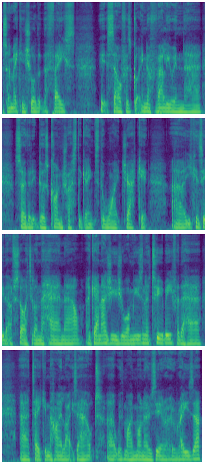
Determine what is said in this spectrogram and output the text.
so making sure that the face itself has got enough value in there so that it does contrast against the white jacket. Uh, you can see that I've started on the hair now. Again, as usual, I'm using a 2B for the hair, uh, taking the highlights out uh, with my Mono Zero eraser,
